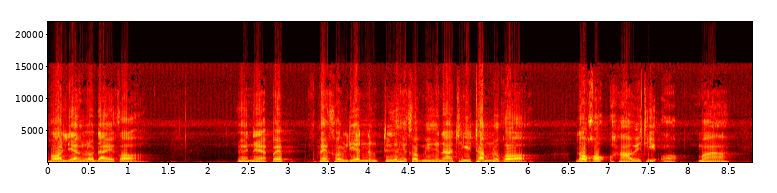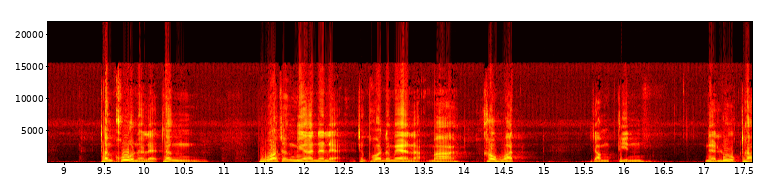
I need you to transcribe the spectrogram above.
พอเลี้ยงเราได้ก็เนี่ยไปให้เขาเรียนหนังสือให้เขามีหน้าที่ทำแล้วก็ เราก็หาวิธีออกมา ทั้งคู่นั่นแหละ ทั้งผัวทั้งเมียนั่นแหละ ทั้งพ่อทั้งแม่น่ะ มาเข้าวัดจำตินเนี่ยลูกถ้า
